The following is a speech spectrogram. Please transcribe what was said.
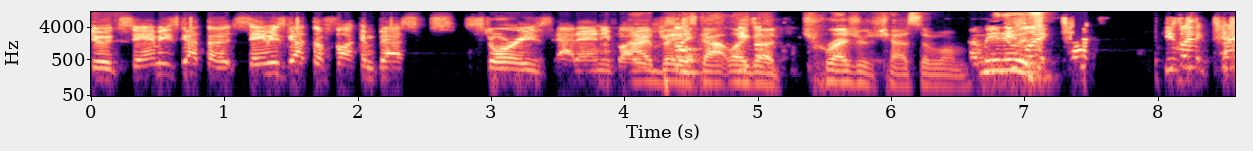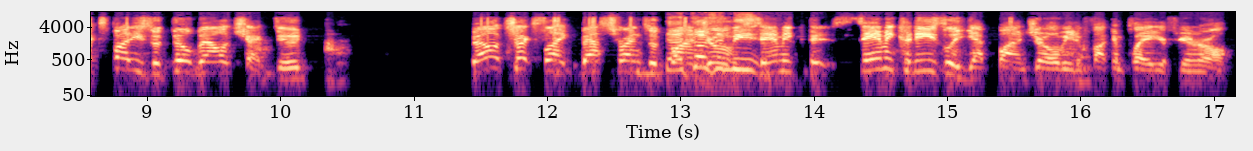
Dude, Sammy's got the Sammy's got the fucking best stories at anybody. I bet he's got like he's a treasure chest of them. I mean, He's was, like text, he's like text buddies with Bill Belichick, dude. Belichick's like best friends with Bon Jovi. mean- Sammy could Sammy could easily get Bon Jovi to fucking play at your funeral.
